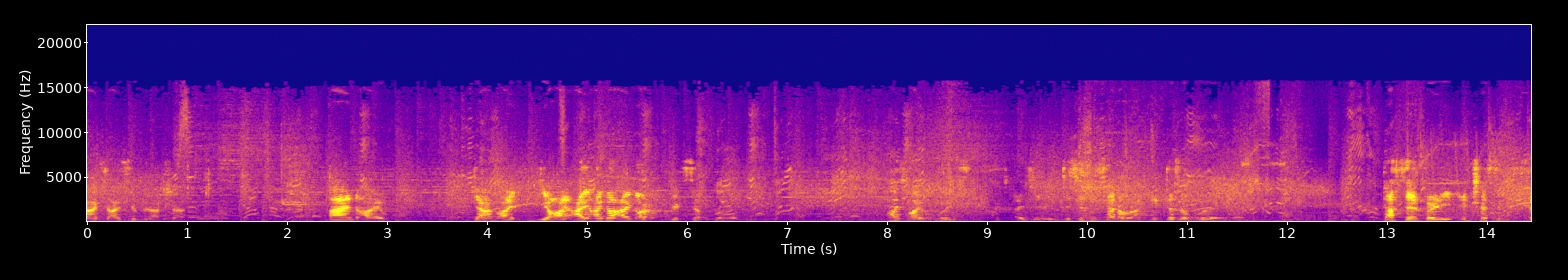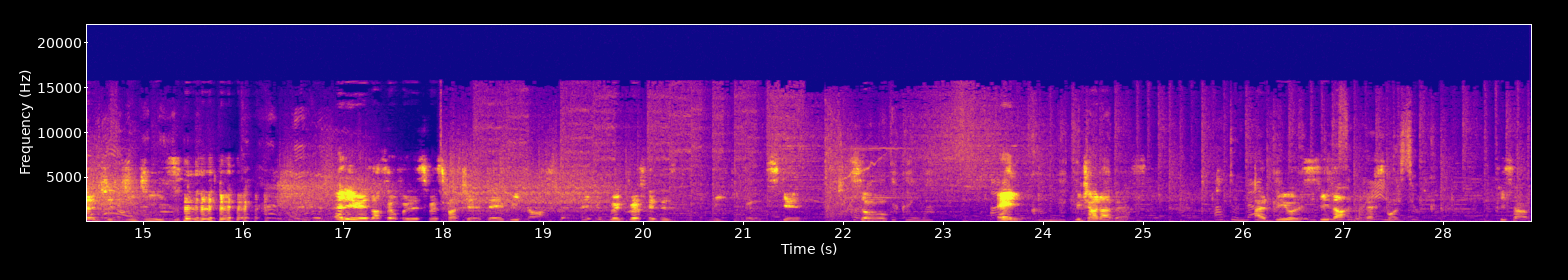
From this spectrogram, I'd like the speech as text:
I, I super that. And I Damn, I yeah, I, I, I got I got a big stuff, bro. I thought I, I, this isn't Shadowrun, it doesn't work. That's a very interesting extension, GG's. Anyways, that's all for this first match of the day. We lost. Griffin is leading in this game. So hey, we tried our best. And we will see that in the next one. Peace out.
